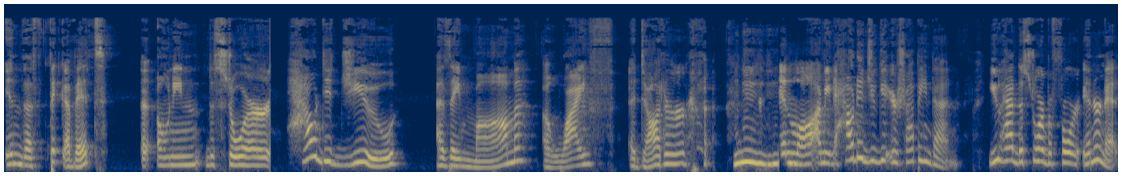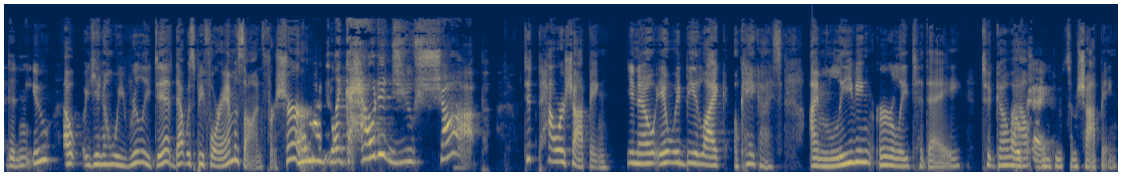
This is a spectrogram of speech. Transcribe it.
in the thick of it, uh, owning the store, how did you, as a mom, a wife, a daughter, in law, I mean, how did you get your shopping done? You had the store before internet, didn't you? Oh, you know, we really did. That was before Amazon for sure. Oh my, like, how did you shop? Did power shopping. You know, it would be like, okay, guys, I'm leaving early today to go out Okay. and do some shopping.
